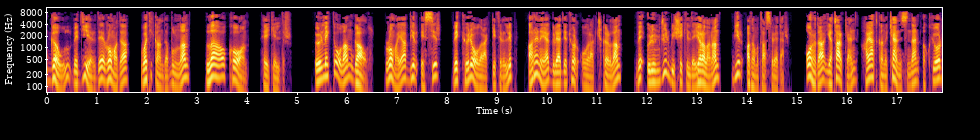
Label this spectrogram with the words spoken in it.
Gaul ve diğeri de Roma'da Vatikan'da bulunan Laocoon heykelidir. Ölmekte olan Gaul, Roma'ya bir esir ve köle olarak getirilip arenaya gladyatör olarak çıkarılan ve ölümcül bir şekilde yaralanan bir adamı tasvir eder. Orada yatarken hayat kanı kendisinden akıyor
